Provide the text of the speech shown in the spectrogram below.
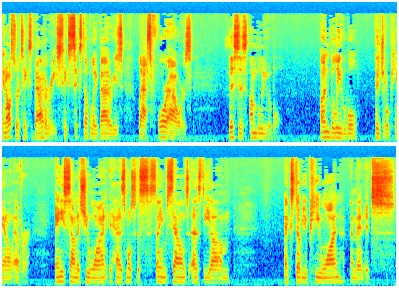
and also it takes batteries, takes six AA batteries, lasts four hours. This is unbelievable. Unbelievable digital piano ever. Any sound that you want. It has most of the same sounds as the um, XWP1. I mean, it's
